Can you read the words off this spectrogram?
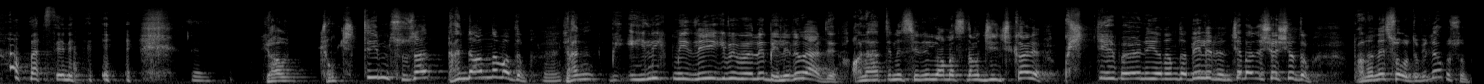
Allah seni. Ya çok ciddiyim Suzan. Ben de anlamadım. Yani bir iyilik meleği gibi böyle beliri verdi. Alaaddin'in sinirlenmesinden cin çıkar ya. Pişt diye böyle yanımda belirince ben de şaşırdım. Bana ne sordu biliyor musun?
